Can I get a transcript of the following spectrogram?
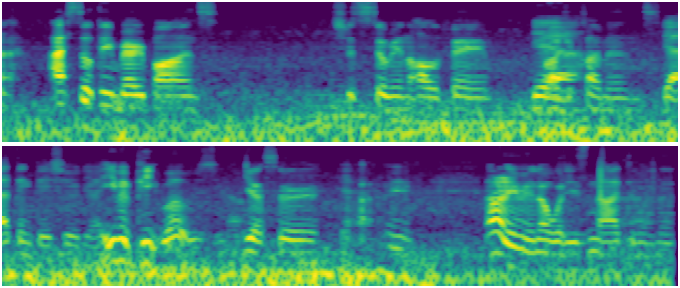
I still think Barry Bonds should still be in the Hall of Fame. Roger yeah, Clemens. yeah, I think they should. Yeah, even Pete Rose. You know. Yes, sir. Yeah. I, mean, I don't even know what he's not doing in there.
